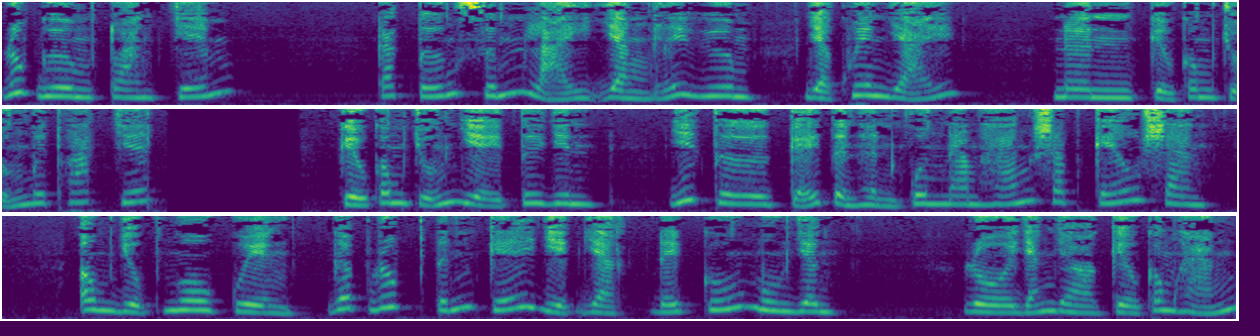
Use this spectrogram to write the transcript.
rút gươm toàn chém. Các tướng xúm lại dằn lấy gươm và khuyên giải, nên Kiều Công Chuẩn mới thoát chết. Kiều Công Chuẩn về Tư Dinh, viết thư kể tình hình quân Nam Hán sắp kéo sang. Ông dục Ngô Quyền gấp rút tính kế diệt giặc để cứu muôn dân. Rồi dặn dò Kiều Công Hãn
